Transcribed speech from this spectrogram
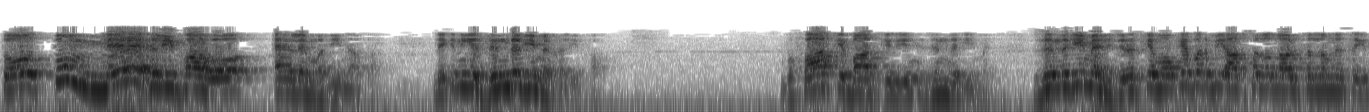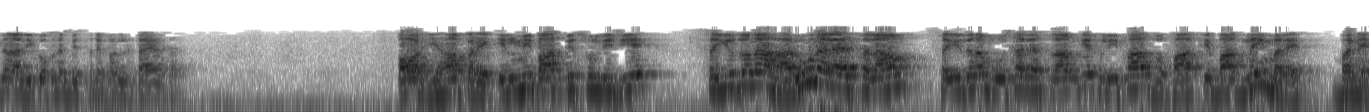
تو تم میرے خلیفہ ہو اہل مدینہ پر، لیکن یہ زندگی میں خلیفہ۔ وفات کے بعد کے لیے یعنی زندگی میں۔ زندگی میں ہجرت کے موقع پر بھی آپ صلی اللہ علیہ وسلم نے سیدنا علی کو اپنے بسترے پر لٹایا تھا۔ اور یہاں پر ایک علمی بات بھی سن لیجیے، سیدنا ہارون علیہ السلام، سیدنا موسا علیہ السلام کے خلیفہ وفات کے بعد نہیں مرے، بنے،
